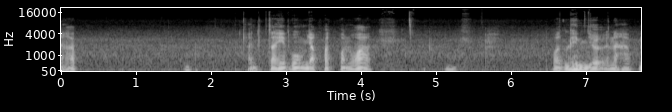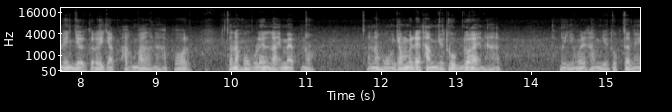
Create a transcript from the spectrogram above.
นะครับอาเหตุผมอยากพักผ่อนเพราะว่าว่าเล่นเยอะนะครับ เล่นเยอะก็เลยอยากพักบ้างนะครับ เพราะว่าตอนนั้นผมเล่นหลายแมปเนาะตอนนั้นผมยังไม่ได้ทำ YouTube ด้วยนะครับเออยังไม่ได้ทำ YouTube ตอนนี้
